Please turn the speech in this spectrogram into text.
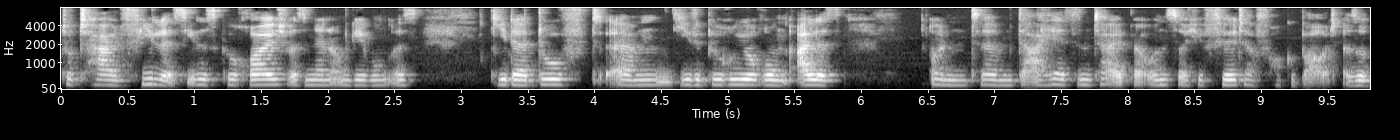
total viel ist. Jedes Geräusch, was in deiner Umgebung ist, jeder Duft, ähm, jede Berührung, alles. Und ähm, daher sind halt bei uns solche Filter vorgebaut. Also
